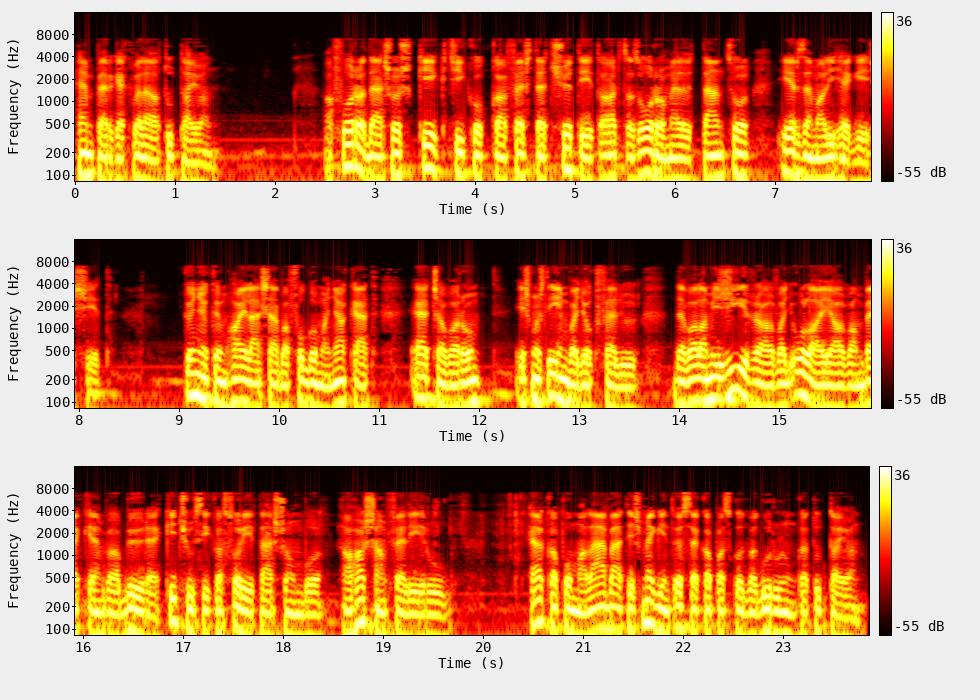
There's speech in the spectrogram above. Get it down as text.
hempergek vele a tutajon. A forradásos, kék csíkokkal festett sötét arc az orrom előtt táncol, érzem a lihegését. Könyököm hajlásába fogom a nyakát, elcsavarom, és most én vagyok felül, de valami zsírral vagy olajjal van bekenve a bőre, kicsúszik a szorításomból, a hasam felé rúg. Elkapom a lábát, és megint összekapaszkodva gurulunk a tutajon.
